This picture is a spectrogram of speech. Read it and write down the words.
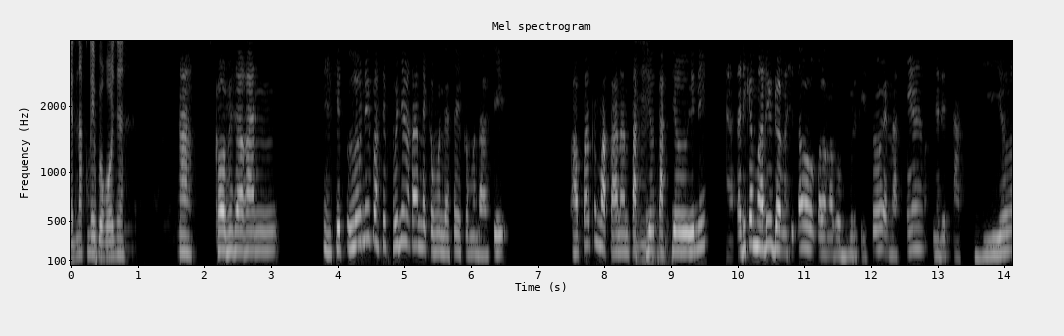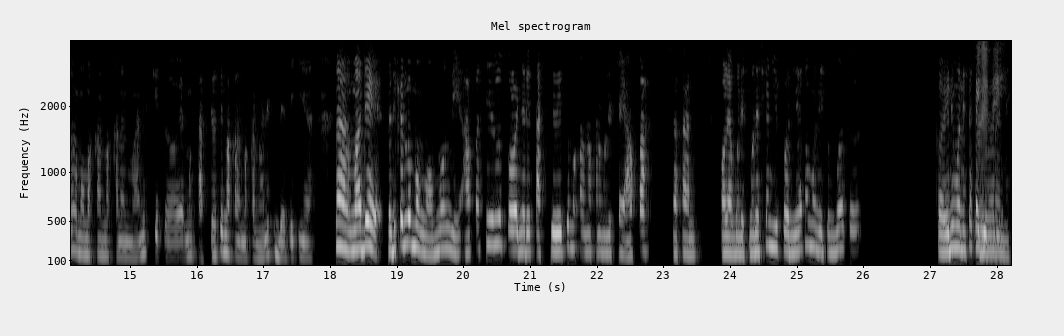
enak deh pokoknya. kalau misalkan Ifit lu nih pasti punya kan rekomendasi-rekomendasi apa tuh makanan takjil takjil ini. Nah, tadi kan Mari udah ngasih tahu kalau ngabuburit itu enaknya nyari takjil sama makan makanan manis gitu. Emang takjil sih makan makan manis identiknya. Nah, Made, tadi kan lu mau ngomong nih, apa sih lu kalau nyari takjil itu makan makanan manis kayak apa? Misalkan kalau yang manis-manis kan Yufonia kan manis semua tuh. Kalau ini manisnya kayak Wih, gimana nih.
